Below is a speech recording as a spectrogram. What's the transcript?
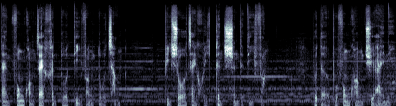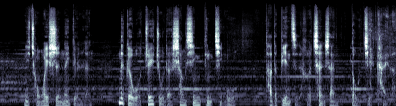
但疯狂在很多地方躲藏，比说再会更深的地方。不得不疯狂去爱你。你从未是那个人，那个我追逐的伤心定情物，他的辫子和衬衫都解开了。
